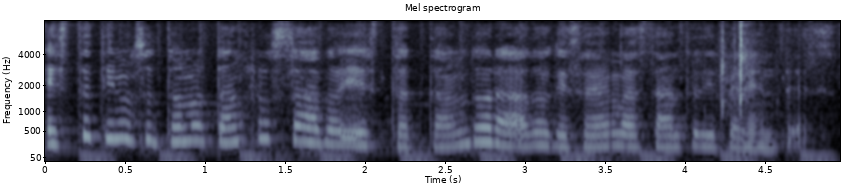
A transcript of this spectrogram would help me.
Este tiene un subtono tan rosado y está tan dorado que se ven bastante diferentes.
